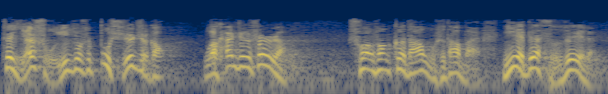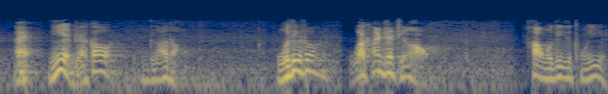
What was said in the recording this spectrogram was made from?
这也属于就是不实之告。我看这个事儿啊，双方各打五十大板，你也别死罪了，哎，你也别告了，拉倒。武帝说，我看这挺好。汉武帝就同意了。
